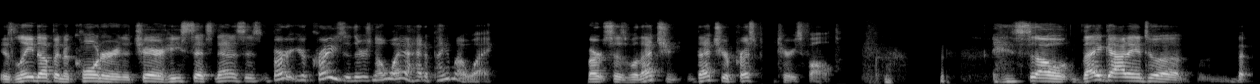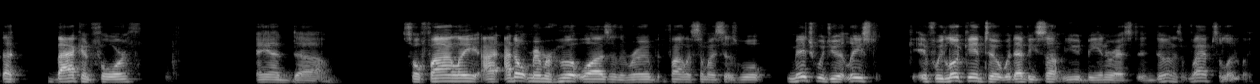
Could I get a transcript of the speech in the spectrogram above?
is leaned up in a corner in a chair. He sits down and says, Bert, you're crazy. There's no way I had to pay my way. Bert says, Well, that's your that's your presbytery's fault. So they got into a, a back and forth. And um, so finally, I, I, don't remember who it was in the room, but finally somebody says, Well, Mitch, would you at least, if we look into it, would that be something you'd be interested in doing? I said, Well, absolutely.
